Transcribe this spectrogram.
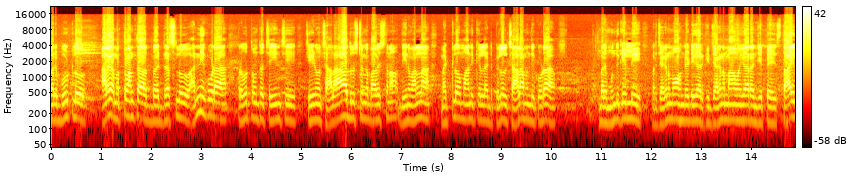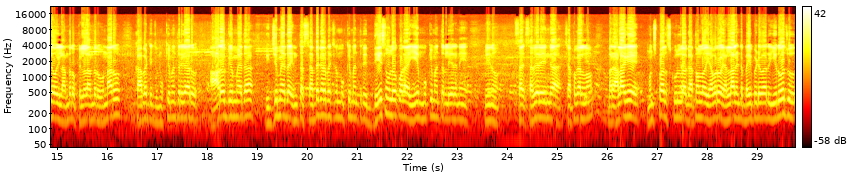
మరి బూట్లు అలాగే మొత్తం అంతా డ్రెస్సులు అన్నీ కూడా ప్రభుత్వంతో చేయించి చేయడం చాలా అదృష్టంగా భావిస్తున్నాం. దీనివల్ల మట్టిలో మాణిక్యం లాంటి పిల్లలు చాలామంది కూడా మరి ముందుకెళ్ళి మరి జగన్మోహన్ రెడ్డి గారికి జగన్మామ గారు అని చెప్పే స్థాయిలో వీళ్ళందరూ పిల్లలందరూ ఉన్నారు. కాబట్టి ముఖ్యమంత్రి గారు ఆరోగ్యం మీద విద్య మీద ఇంత శ్రద్ధ కనిపించిన ముఖ్యమంత్రి దేశంలో కూడా ఏ ముఖ్యమంత్రి లేరని నేను స- చెప్పగలను. మరి అలాగే మున్సిపల్ స్కూల్లో గతంలో ఎవరో వెళ్ళాలంటే భయపడేవారు. ఈరోజు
